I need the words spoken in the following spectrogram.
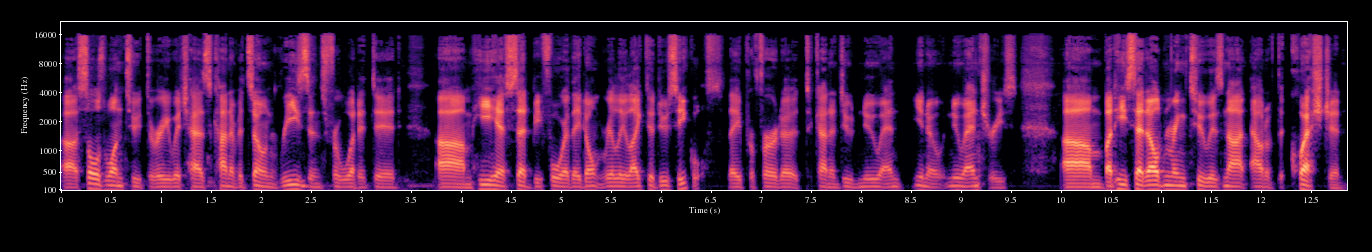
uh, Souls 1, 2, 3, which has kind of its own reasons for what it did. Um, he has said before they don't really like to do sequels. They prefer to, to kind of do new and you know new entries. Um, but he said Elden Ring 2 is not out of the question.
